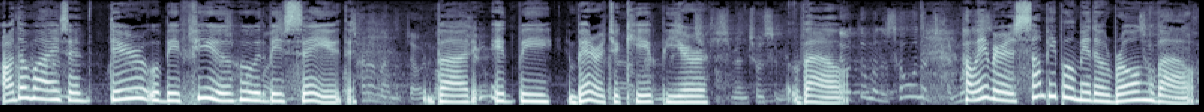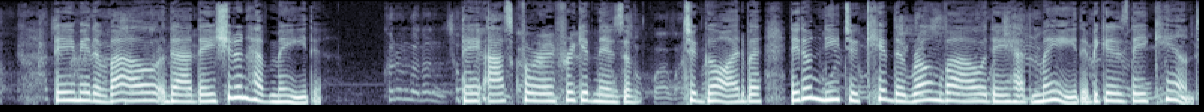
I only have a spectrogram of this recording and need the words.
Otherwise, there would be few who would be saved. But it'd be better to keep your vow. However, some people made a wrong vow. They made a vow that they shouldn't have made. They ask for forgiveness of, to God, but they don't need to keep the wrong vow they had made because they can't.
